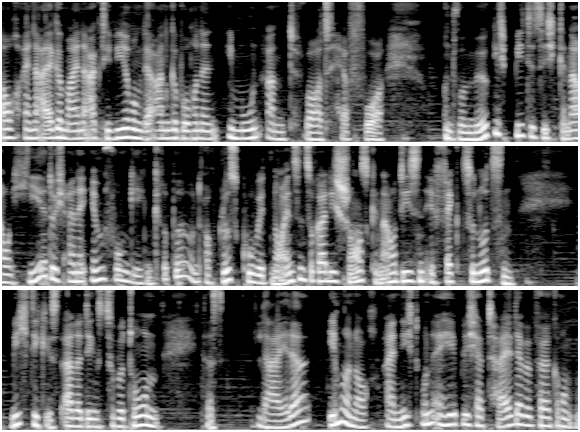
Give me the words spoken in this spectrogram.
auch eine allgemeine Aktivierung der angeborenen Immunantwort hervor. Und womöglich bietet sich genau hier durch eine Impfung gegen Grippe und auch plus Covid-19 sogar die Chance, genau diesen Effekt zu nutzen. Wichtig ist allerdings zu betonen, dass leider immer noch ein nicht unerheblicher Teil der Bevölkerung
